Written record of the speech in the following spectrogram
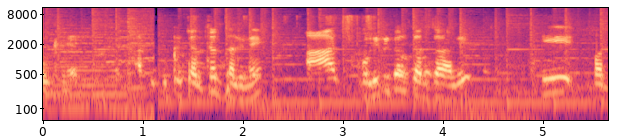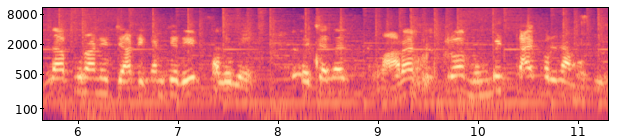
असं कुठे चर्चाच झाली नाही. आज पॉलिटिकल चर्चा आली की बदलापूर आणि ज्या ठिकाणचे रेप झालेले त्याच्यानं महाराष्ट्र किंवा मुंबईत काय परिणाम होतील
